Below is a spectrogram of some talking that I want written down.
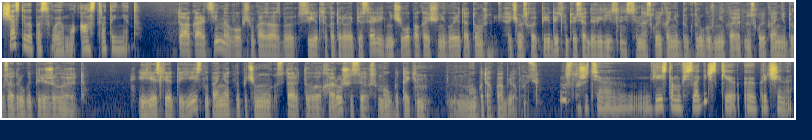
счастливы по-своему, а остроты нет та картина, в общем, казалось бы, светлая, которую вы описали, ничего пока еще не говорит о том, что, о чем я сказал перед этим, то есть о доверительности, насколько они друг друга вникают, насколько они друг за друга переживают. И если это есть, непонятно, почему стартово хороший секс мог бы таким, мог бы так поблекнуть. Ну, слушайте, есть там и физиологические э, причины.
